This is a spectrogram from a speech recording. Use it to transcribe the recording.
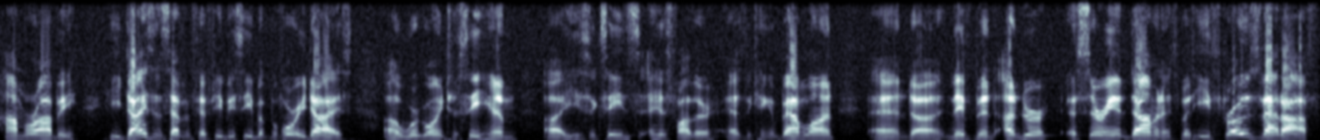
Hammurabi. He dies in 750 BC, but before he dies, uh, we're going to see him. Uh, he succeeds his father as the king of Babylon, and uh, they've been under Assyrian dominance, but he throws that off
